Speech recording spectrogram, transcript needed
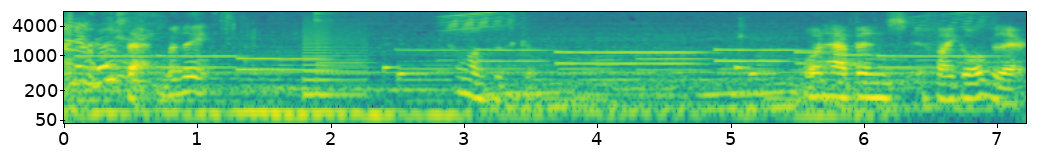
I never noticed that. Were they... How long does this go? What happens if I go over there?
